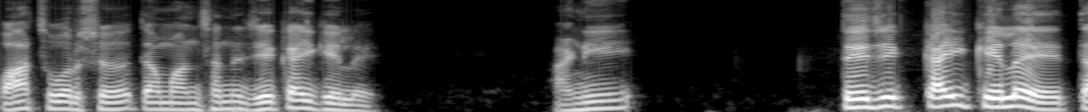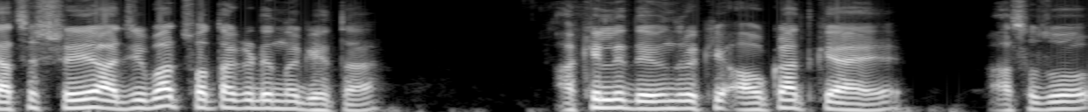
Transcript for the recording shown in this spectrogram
पाच वर्ष त्या माणसाने जे काही केलंय आणि ते जे काही केलंय त्याचं श्रेय अजिबात स्वतःकडे न घेता अखिले देवेंद्र की अवकात काय आहे असं जो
